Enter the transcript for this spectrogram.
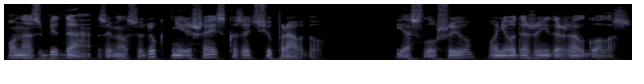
«У нас беда», — замялся друг, не решаясь сказать всю правду. «Я слушаю». У него даже не дрожал голос.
